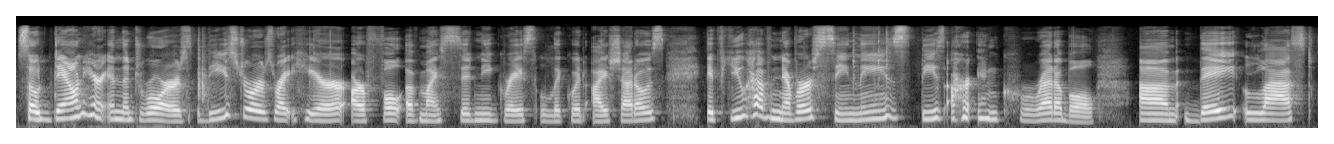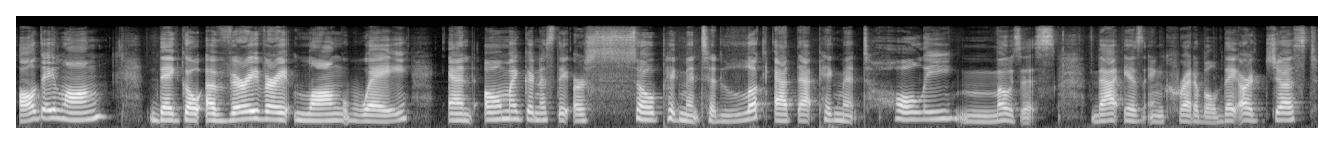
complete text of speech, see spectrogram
So down here in the drawers, these drawers right here are full of my Sydney Grace liquid eyeshadows. If you have never seen these, these are incredible. Um, they last all day long. They go a very, very long way. And oh my goodness, they are so pigmented. Look at that pigment. Holy Moses. That is incredible. They are just,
